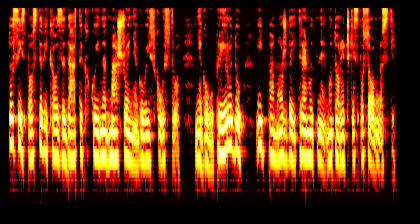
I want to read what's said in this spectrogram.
to se ispostavi kao zadatak koji nadmašuje njegovo iskustvo, njegovu prirodu i pa možda i trenutne motoričke sposobnosti.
